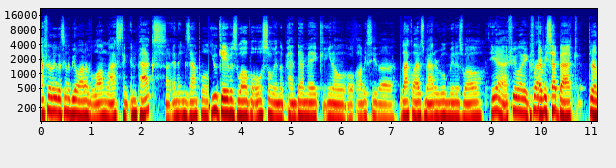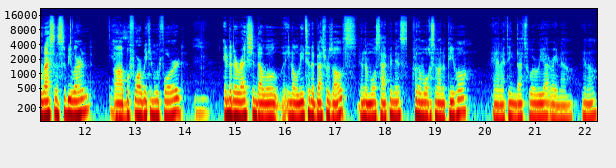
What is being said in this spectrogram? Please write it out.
I feel like there's going to be a lot of long lasting impacts. Uh, and the example you gave as well, but also in the pandemic, you know, obviously the Black Lives Matter movement as well. Yeah, I feel like for every setback, there are lessons to be learned yes. uh, before we can move forward mm-hmm. in the direction that will you know lead to the best results and the most happiness for the most amount of people and i think that's where we're at right now you know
